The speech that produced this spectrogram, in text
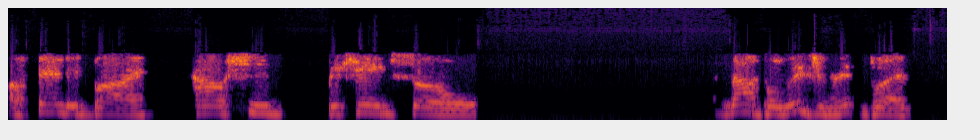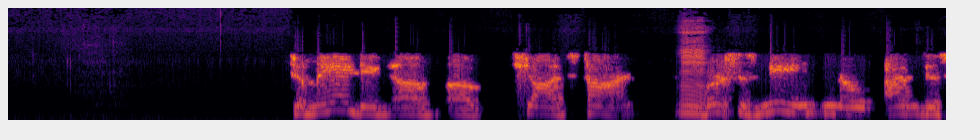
offended by how she became so not belligerent, but demanding of, of Shad's time Mm. versus me, you know, I'm just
